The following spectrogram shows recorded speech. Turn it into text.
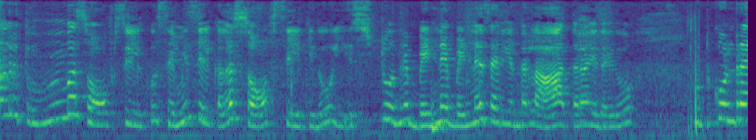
ಅಂದರೆ ತುಂಬ ಸಾಫ್ಟ್ ಸಿಲ್ಕು ಸೆಮಿ ಸಿಲ್ಕ್ ಅಲ್ಲ ಸಾಫ್ಟ್ ಸಿಲ್ಕ್ ಇದು. ಎಷ್ಟು ಅಂದರೆ ಬೆಣ್ಣೆ ಬೆಣ್ಣೆ ಸ್ಯಾರಿ ಅಂತಾರಲ್ಲ, ಆ ಥರ ಇದೆ ಇದು. ಉಟ್ಕೊಂಡ್ರೆ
